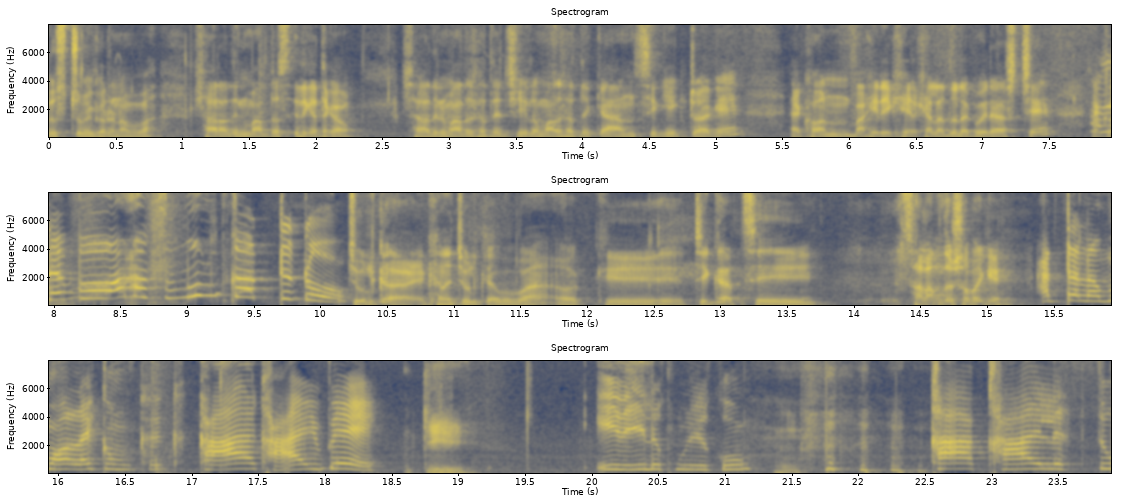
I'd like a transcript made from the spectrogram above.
দুষ্টুমি করে না বাবা। সারাদিন মাদ্রাসা এদিকে তাকাও সারাদিন মাদ্রাসাতে ছিল মাদ্রাসা থেকে আনছি কি একটু আগে এখন বাহিরে খেলাধুলা করে আসছে চুলকা এখানে চুলকা বাবা ওকে ঠিক আছে। সালাম দো সবাইকে। আসসালামু আলাইকুম খাইবে? কি? এরকম এরকম খা খাইলে তু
